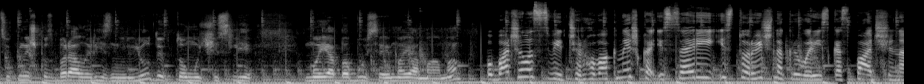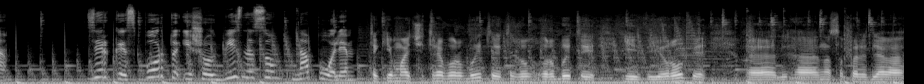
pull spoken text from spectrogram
Цю книжку збирали різні люди, в тому числі моя бабуся і моя мама. Побачила світ чергова книжка із серії Історична криворізька спадщина. Зірки спорту і шоу-бізнесу на полі. Такі матчі треба робити, робити і в Європі, е, насамперед для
